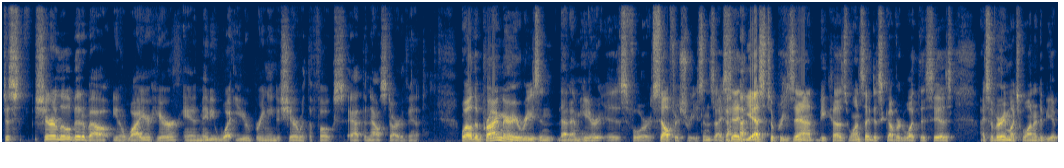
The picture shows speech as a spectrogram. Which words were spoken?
just share a little bit about you know why you're here and maybe what you're bringing to share with the folks at the Now Start event. Well, the primary reason that I'm here is for selfish reasons. I said yes to present because once I discovered what this is, I so very much wanted to be a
